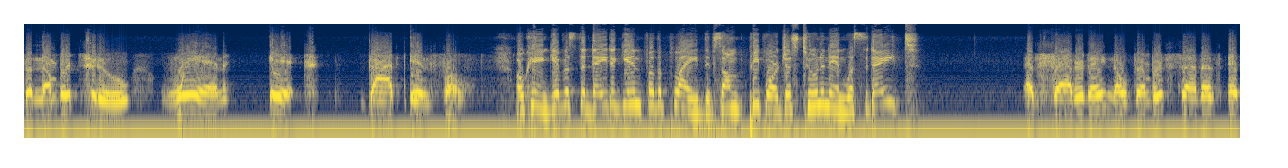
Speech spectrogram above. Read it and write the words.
the number two, win, it, dot info. Okay, and give us the date again for the play. That Some people are just tuning in. What's the date? That's Saturday, November 7th at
